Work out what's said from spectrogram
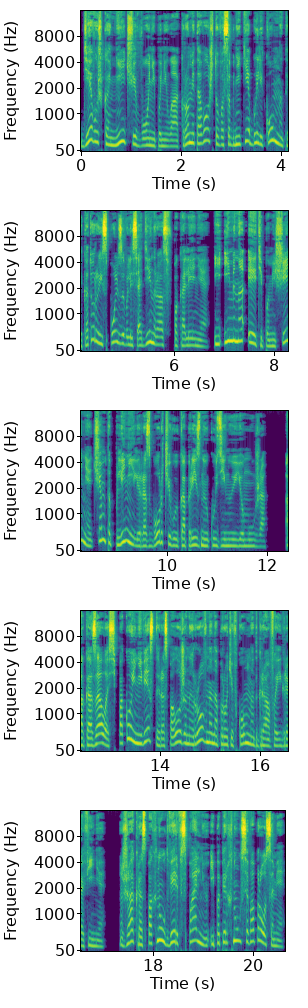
Девушка ничего не поняла, кроме того, что в особняке были комнаты, которые использовались один раз в поколение, и именно эти помещения чем-то пленили разборчивую капризную кузину ее мужа. Оказалось, покои невесты расположены ровно напротив комнат графа и графини. Жак распахнул дверь в спальню и поперхнулся вопросами.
